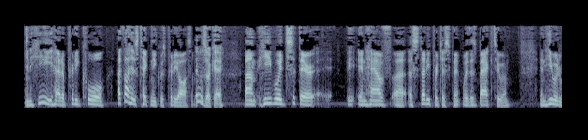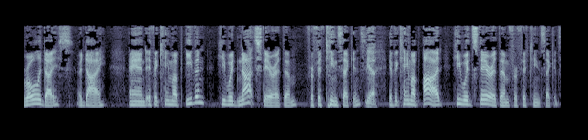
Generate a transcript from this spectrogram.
And he had a pretty cool, I thought his technique was pretty awesome. It was okay. Um, he would sit there uh, and have uh, a study participant with his back to him, and he would roll a dice, a die, and if it came up even, he would not stare at them for 15 seconds. Yeah. If it came up odd, he would stare at them for 15 seconds.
